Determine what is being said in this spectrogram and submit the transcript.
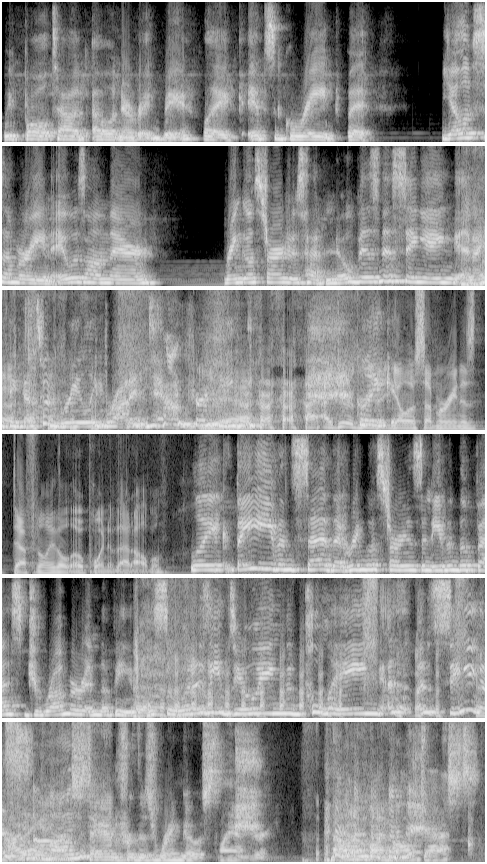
We bolt out Eleanor Rigby. Like, it's great. But Yellow Submarine, it was on there. Ringo Starr just had no business singing, and I think that's what really brought it down for me. I, I do agree Like- that Yellow Submarine is definitely the low point of that album. Like they even said that Ringo Starr isn't even the best drummer in the Beatles. So what is he doing playing, uh, singing a I will song? not stand for this Ringo slander. Not on my podcast.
